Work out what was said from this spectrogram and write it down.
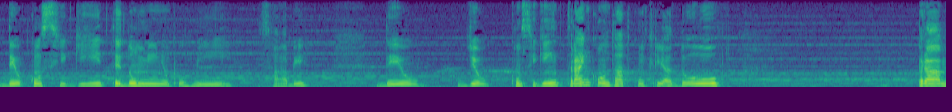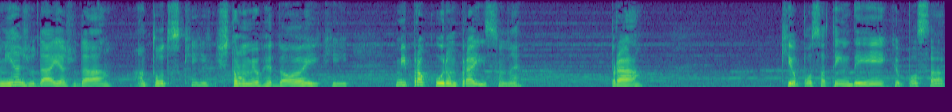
de eu conseguir ter domínio por mim, sabe? De eu, de eu conseguir entrar em contato com o Criador para me ajudar e ajudar a todos que estão ao meu redor e que me procuram para isso, né? Para que eu possa atender, que eu possa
